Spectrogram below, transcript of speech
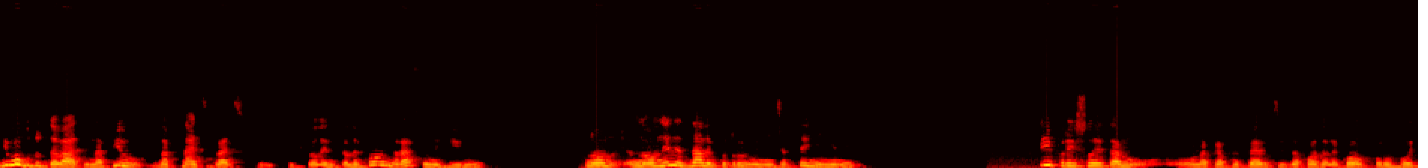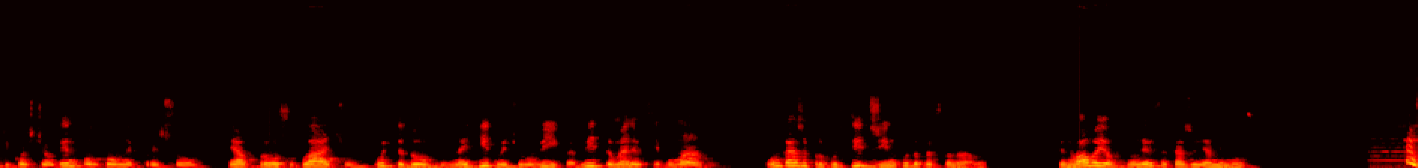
йому будуть давати на пів, на 15-20 хвилин телефон раз у неділю. Ну, ну вони не знали, в котрій ні частині, ні ніч. Всі прийшли там на КПП, всі заходили по роботі, ще один полковник прийшов. Я прошу, плачу, будьте добрі, знайдіть ми чоловіка, дивіться, у мене всі бумаги. Він каже, пропустіть жінку до персоналу. Черговий обдзвонився, каже, я не можу. Я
